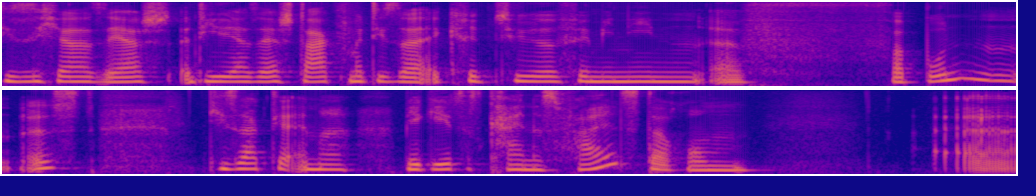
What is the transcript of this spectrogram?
die sich ja sehr, die ja sehr stark mit dieser Ekritur feminin äh, verbunden ist. Die sagt ja immer, mir geht es keinesfalls darum, äh,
